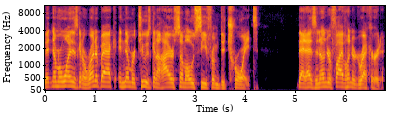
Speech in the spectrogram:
that number one is going to run it back, and number two is going to hire some OC from Detroit that has an under 500 record.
